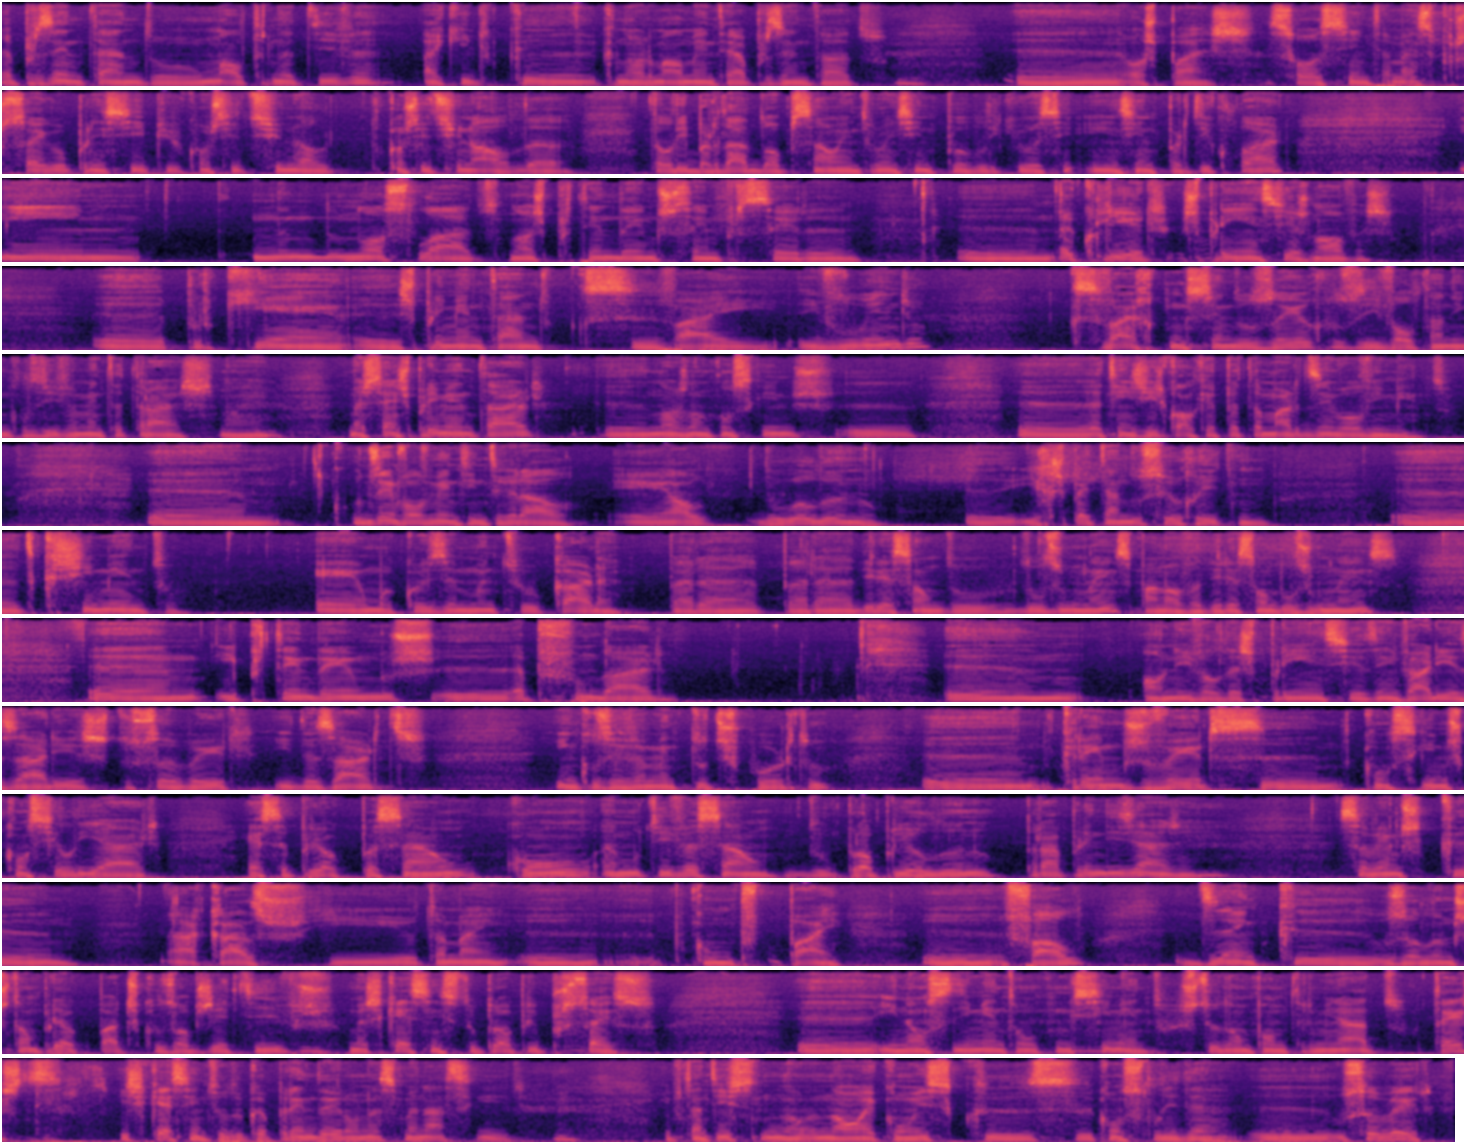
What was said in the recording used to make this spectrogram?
apresentando uma alternativa àquilo que, que normalmente é apresentado. Uh, aos pais. Só assim também se prossegue o princípio constitucional constitucional da, da liberdade de opção entre o ensino público e o ensino particular. E do nosso lado, nós pretendemos sempre ser uh, acolher experiências novas, uh, porque é experimentando que se vai evoluindo, que se vai reconhecendo os erros e voltando inclusivamente atrás, não é? Mas sem experimentar, nós não conseguimos atingir qualquer patamar de desenvolvimento. O desenvolvimento integral é algo do aluno e respeitando o seu ritmo de crescimento é uma coisa muito cara para, para a direção do, do Lisbonense, para a nova direção do Lisbonense, um, e pretendemos aprofundar ao nível das experiências em várias áreas do saber e das artes, inclusivamente do desporto. Queremos ver se conseguimos conciliar essa preocupação com a motivação do próprio aluno para a aprendizagem. Sabemos que há casos, e eu também, eh, como pai, eh, falo, em que os alunos estão preocupados com os objetivos, mas esquecem-se do próprio processo eh, e não sedimentam o conhecimento. Estudam para um determinado teste e esquecem tudo o que aprenderam na semana a seguir. E portanto, isso não, não é com isso que se consolida o saber.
